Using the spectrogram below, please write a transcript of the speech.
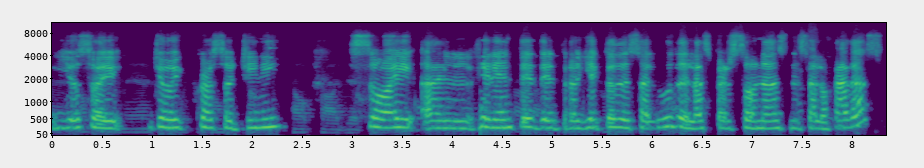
Yo soy Joey Crossogini, soy el gerente del proyecto de salud de las personas desalojadas.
